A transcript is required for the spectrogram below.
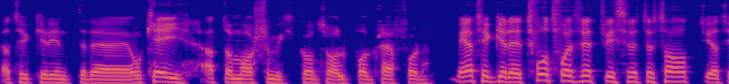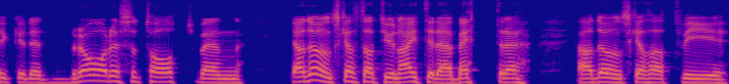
Jag tycker inte det är okej att de har så mycket kontroll på Old Trafford. Men jag tycker det är 2-2 ett rättvist resultat. Jag tycker det är ett bra resultat, men jag hade önskat att United är bättre. Jag hade önskat att vi,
